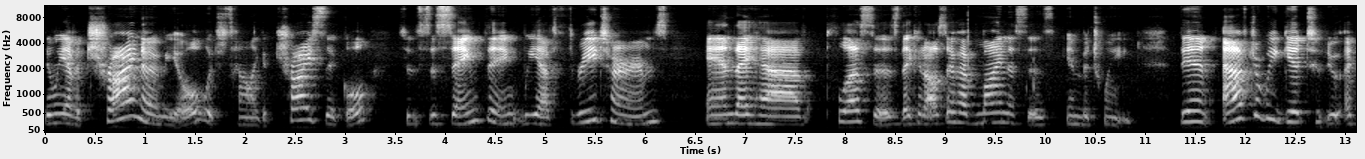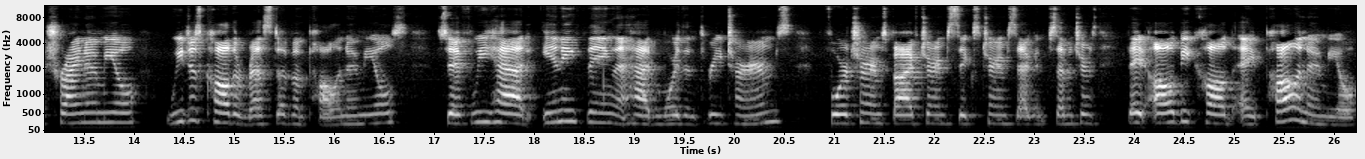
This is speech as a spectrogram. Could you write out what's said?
Then we have a trinomial, which is kind of like a tricycle. So it's the same thing. We have three terms, and they have pluses. They could also have minuses in between. Then after we get to a trinomial, we just call the rest of them polynomials. So if we had anything that had more than three terms, four terms, five terms, six terms, seven, seven terms, they'd all be called a polynomial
